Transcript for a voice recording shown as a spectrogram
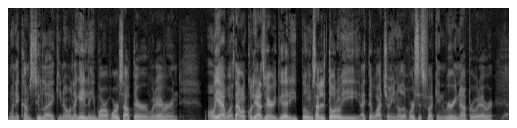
when it comes to like you know, like hey, let me borrow a horse out there or whatever, and oh yeah, well that one colear is very good. He boom sale el toro y ahí te guacho, you know, the horse is fucking rearing up or whatever. Yeah.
